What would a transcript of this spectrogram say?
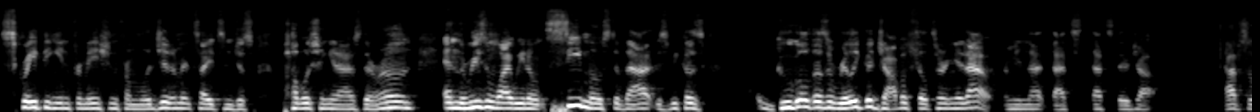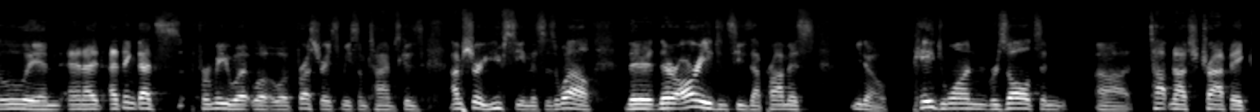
scraping information from legitimate sites and just publishing it as their own. And the reason why we don't see most of that is because Google does a really good job of filtering it out. I mean that that's that's their job. Absolutely, and and I, I think that's for me what what, what frustrates me sometimes because I'm sure you've seen this as well. There there are agencies that promise you know page one results and uh, top notch traffic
